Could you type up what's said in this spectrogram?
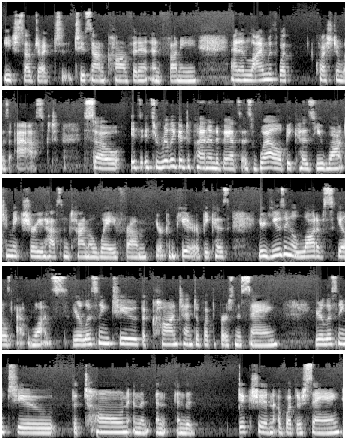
each subject to sound confident and funny and in line with what question was asked. So it's it's really good to plan in advance as well because you want to make sure you have some time away from your computer because you're using a lot of skills at once. You're listening to the content of what the person is saying. You're listening to the tone and the and, and the diction of what they're saying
